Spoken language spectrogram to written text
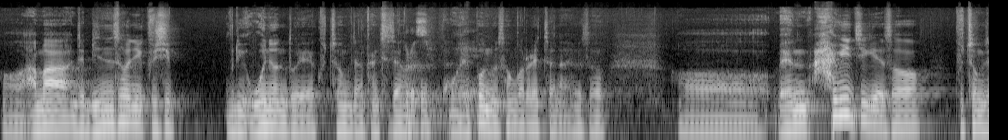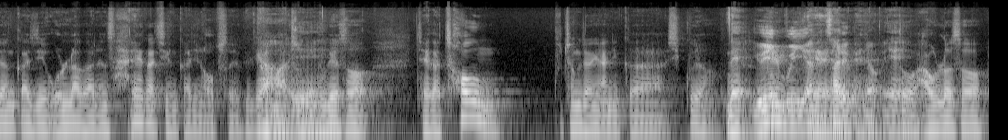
어, 아마 이제 민선이 90 우리 5년도에 구청장 단체장을 그렇습니다. 뽑, 네. 뽑는 선거를 했잖아요. 그래서 어, 맨 하위직에서 구청장까지 올라가는 사례가 지금까지는 없어요. 그게 아, 아마 예. 전국에서 제가 처음 구청장이 아닐까 싶고요. 네, 유일무이한 예, 사례군요. 예. 예. 또 아울러서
